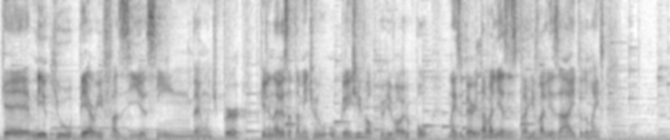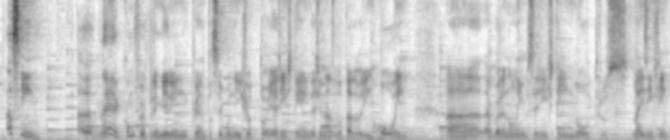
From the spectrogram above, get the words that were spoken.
Que é meio que o Barry fazia, assim, em Diamond Pearl, porque ele não era exatamente o, o grande rival, porque o rival era o Paul. Mas o Barry uhum. tava ali às vezes para rivalizar e tudo mais. Assim, uh, né? Como foi o primeiro em Encanto, o segundo em Jotô, e a gente tem ainda ginásio lutador em Hoenn. Uh, agora eu não lembro se a gente tem em outros, mas enfim.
